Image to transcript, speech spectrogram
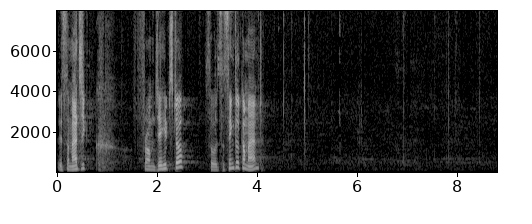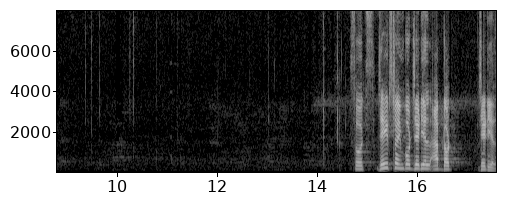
it's the magic from jhipster. So it's a single command. So it's jhipster import JDL app.jdl.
